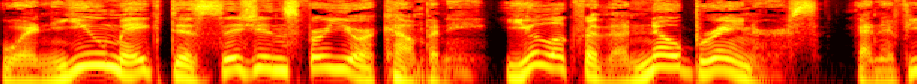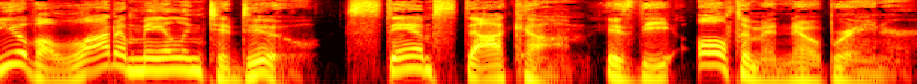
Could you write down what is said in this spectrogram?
When you make decisions for your company, you look for the no-brainers. And if you have a lot of mailing to do, stamps.com is the ultimate no-brainer.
